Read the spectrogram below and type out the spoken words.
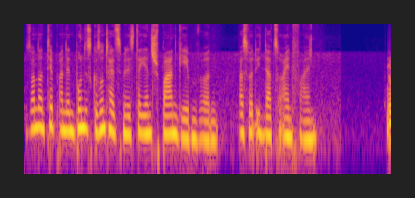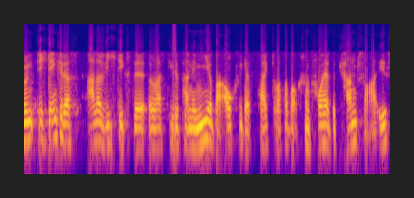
besonderen Tipp an den Bundesgesundheitsminister Jens Spahn geben würden, was wird Ihnen dazu einfallen? Nun, ich denke, das Allerwichtigste, was diese Pandemie aber auch wieder zeigt, was aber auch schon vorher bekannt war, ist,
